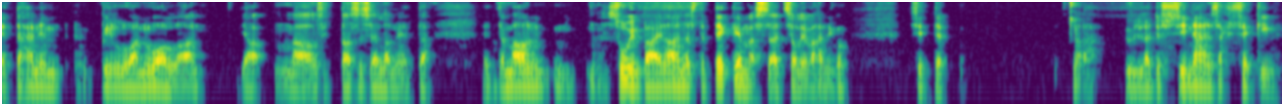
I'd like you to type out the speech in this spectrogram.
että hänen pillua nuollaan. Ja mä oon sitten taas se sellainen, että, että mä oon suinpäin aina sitä tekemässä, että se oli vähän niin kuin sitten yllätys sinänsä sekin.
